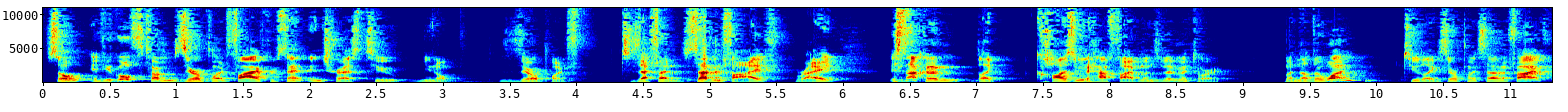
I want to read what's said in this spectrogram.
So if you go from 0.5% interest to, you know, 0.75, right? It's not going to like cause you to have five months of inventory. Another one to like 0.75,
